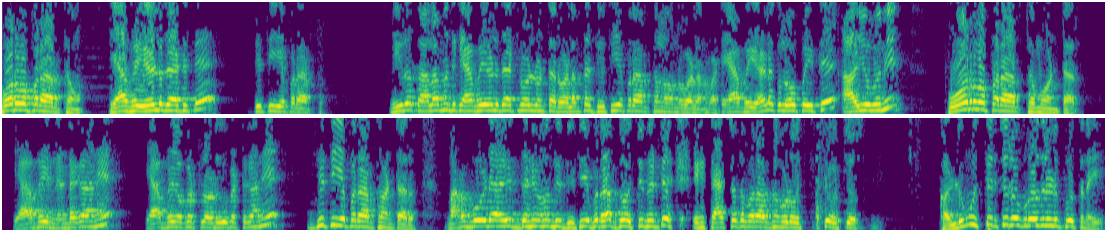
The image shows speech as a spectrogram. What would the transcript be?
పూర్వ పరార్థం. యాభై ఏళ్ళు దాటితే ద్వితీయ పరార్థం. మీలో చాలా మందికి యాభై ఏళ్ళు దాటిన వాళ్ళు ఉంటారు. వాళ్ళంతా ద్వితీయ పరార్థంలో ఉన్నవాళ్ళు అనమాట యాభై ఏళ్ళకు లోపైతే ఆయువుని పూర్వ పరార్థము అంటారు. యాభై నిండగానే యాభై ఒకటిలో అడుగు పెట్టగానే ద్వితీయ పదార్థం అంటారు. మన బోడి ఆయుద్ధం ఏముంది? ద్వితీయ పదార్థం వచ్చిందంటే ఇక శాశ్వత పదార్థం కూడా వచ్చి వచ్చేస్తుంది. కళ్ళు మూసి తెరిచేలోపు రోజులు వెళ్ళిపోతున్నాయి.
